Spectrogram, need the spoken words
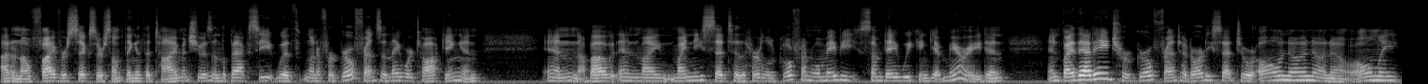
I don't know, five or six or something at the time, and she was in the back seat with one of her girlfriends, and they were talking, and and about, and my my niece said to her little girlfriend, "Well, maybe someday we can get married." And and by that age, her girlfriend had already said to her, "Oh no, no, no! Only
